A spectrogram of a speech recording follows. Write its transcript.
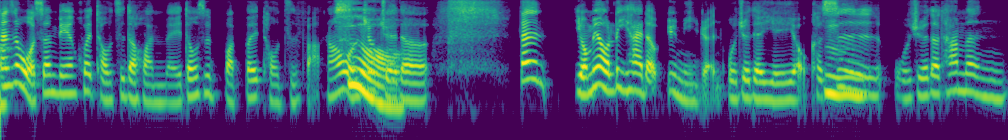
但是我身边会投资的环媒都是宝贝投资法，然后我就觉得，哦、但是有没有厉害的玉米人？我觉得也有，可是我觉得他们、嗯、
